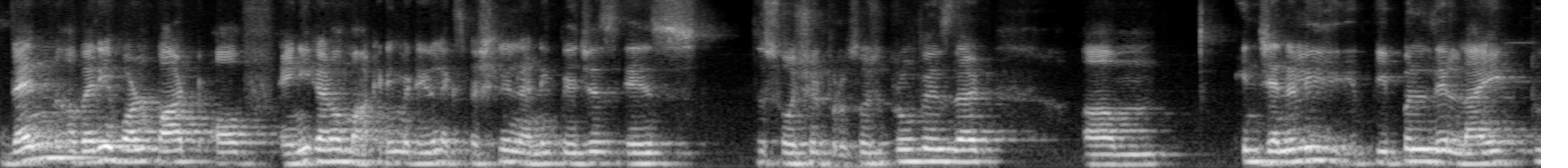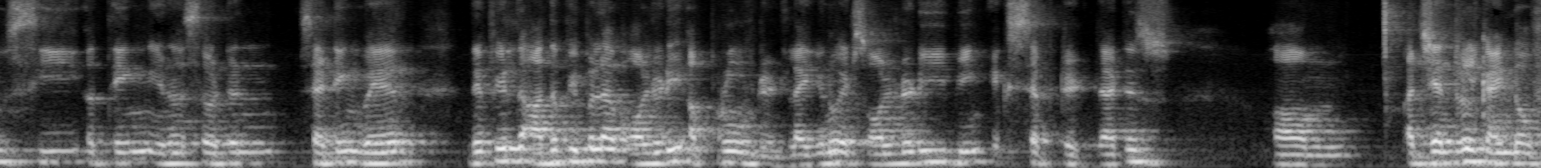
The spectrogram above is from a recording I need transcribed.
then a very important part of any kind of marketing material especially landing pages is the social proof. Social proof is that um, in generally people they like to see a thing in a certain setting where they feel the other people have already approved it. Like you know it's already being accepted. That is um, a general kind of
